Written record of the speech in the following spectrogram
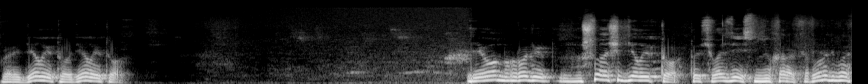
Говорит, делай то, делай то. И он вроде, что значит делает то? То есть воздействие на характер. Вроде бы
